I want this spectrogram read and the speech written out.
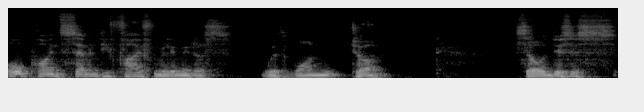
0.75 millimeters with one turn. So this is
